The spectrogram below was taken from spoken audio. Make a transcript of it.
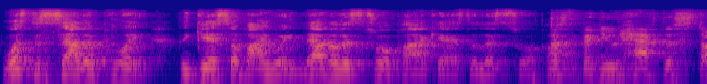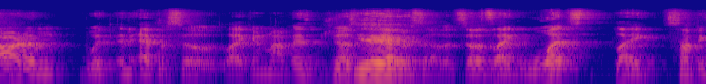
what's the selling point to get somebody who ain't never listened to a podcast to listen to a That's the podcast? thing. You have to start them with an episode. Like in my, it's just Yeah. an episode. So it's like, what's like something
